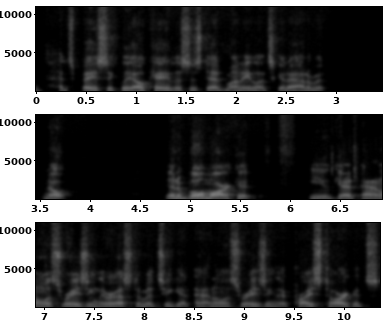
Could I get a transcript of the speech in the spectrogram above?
That's basically okay, this is dead money, let's get out of it. Nope. In a bull market, you get analysts raising their estimates, you get analysts raising their price targets.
